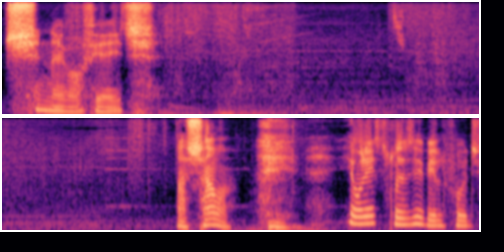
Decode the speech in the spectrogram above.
Ce naiba o fi aici? Așa, mă. E un explozibil, fugi.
